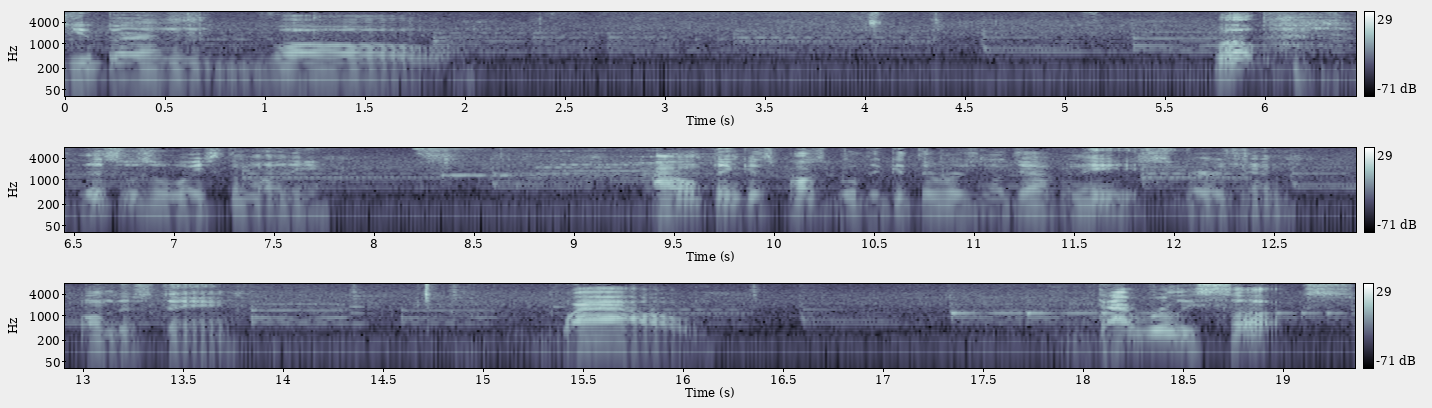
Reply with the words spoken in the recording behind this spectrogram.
You better. Whoa. Well, this was a waste of money. I don't think it's possible to get the original Japanese version on this thing. Wow. That really sucks.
